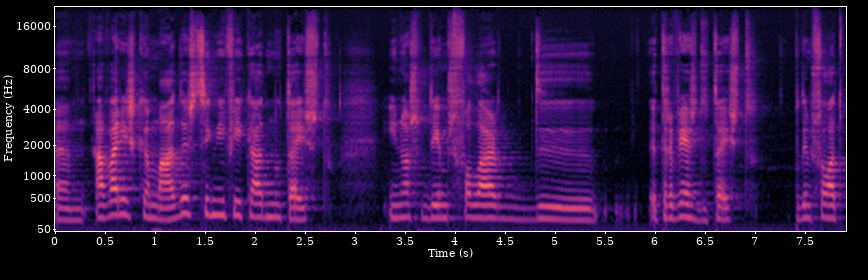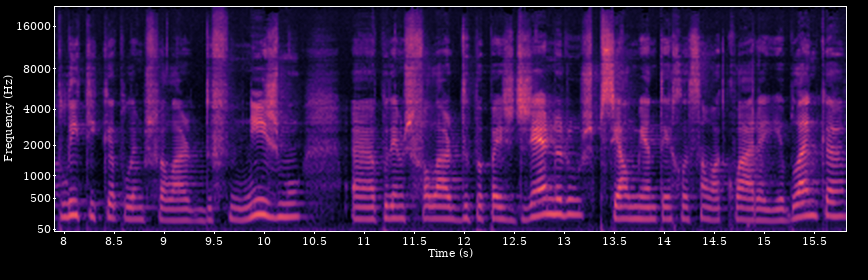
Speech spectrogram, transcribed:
Um, há várias camadas de significado no texto e nós podemos falar de, através do texto, podemos falar de política, podemos falar de feminismo, uh, podemos falar de papéis de género, especialmente em relação à Clara e à Blanca,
